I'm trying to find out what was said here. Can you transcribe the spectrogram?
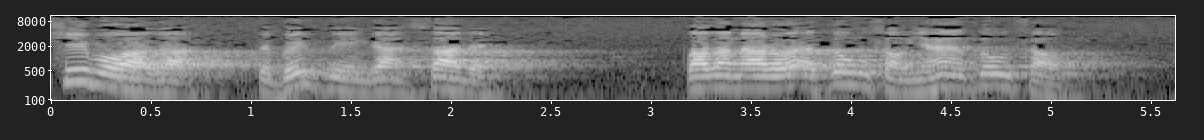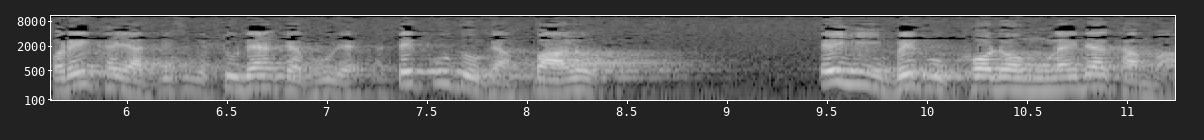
ရှေးဘဝကတပိတ်သင်္ကန်းစတဲ့သာသနာတော်အသုံးဆောင်ယဟန်အသုံးဆောင်ပရိခယပစ္စည်းလှူဒန်းခဲ့မှုတဲ့အတိတ်ကုသိုလ်ကံပါလို့အဲ့ဒီဘိက္ခုခေါ်တော်မူလိုက်တဲ့အခါမှာ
